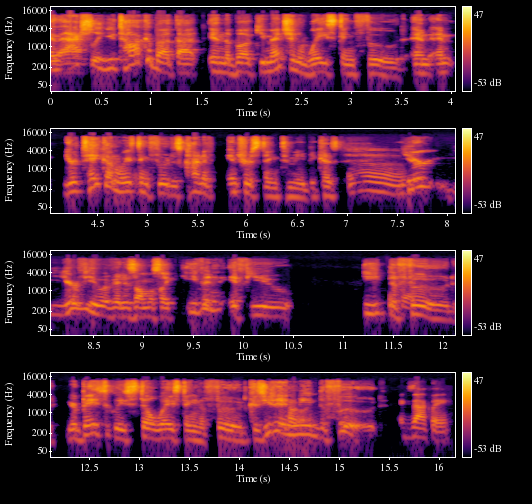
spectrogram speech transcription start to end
And Yeah. actually, you talk about that in the book. You mentioned wasting food, and and your take on wasting food is kind of interesting to me because Mm. your your view of it is almost like even if you eat the Okay. food, you're basically still wasting the food because you didn't Totally. need the food. Exactly.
